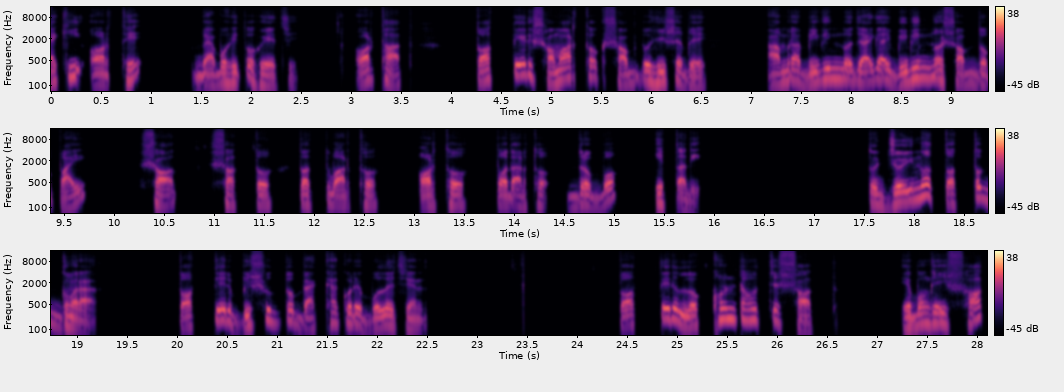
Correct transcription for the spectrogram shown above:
একই অর্থে ব্যবহৃত হয়েছে। অর্থাৎ তত্ত্বের সমার্থক শব্দ হিসেবে আমরা বিভিন্ন জায়গায় বিভিন্ন শব্দ পাই। সৎ সত্য তত্ত্বার্থ, অর্থ, পদার্থ, দ্রব্য ইত্যাদি। তো জৈন তত্ত্বজ্ঞরা তত্ত্বের বিশুদ্ধ ব্যাখ্যা করে বলেছেন, তত্ত্বের লক্ষণটা হচ্ছে সৎ এবং এই সৎ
